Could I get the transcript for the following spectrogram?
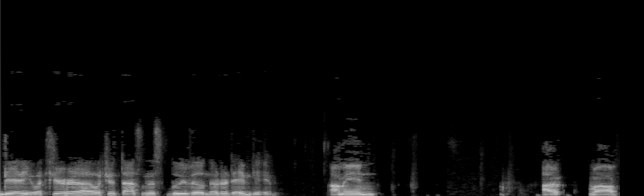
Danny, what's your uh, what's your thoughts on this Louisville Notre Dame game? I mean, I well,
